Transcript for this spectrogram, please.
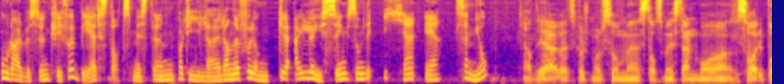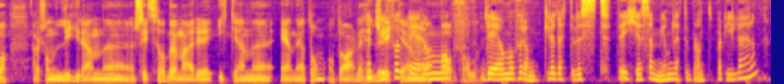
Ola Elvestuen, hvorfor ber statsministeren partileirene forankre ei løysing som det ikke er semje om? Ja, Det er jo et spørsmål som eh, statsministeren må svare på. Her sånn ligger en eh, skisse, og den er ikke en eh, enighet om. og Da er det heller ikke en avtale. Det om å forankre dette hvis det ikke er semje om dette blant partilederne?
